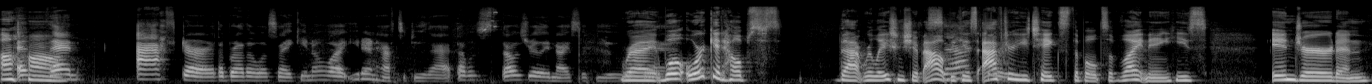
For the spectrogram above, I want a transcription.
Uh-huh. And then after the brother was like, you know what, you didn't have to do that. That was that was really nice of you. Right. And- Well, Orchid helps that relationship out because after he takes the bolts of lightning, he's injured and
